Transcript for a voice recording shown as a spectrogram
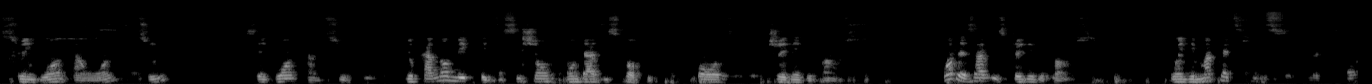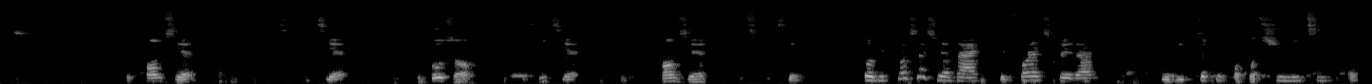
swing one and one, two, swing one and two, you cannot make a decision under this topic called trading the bounce. What exactly is trading the bounce? When the market hits resistance, it comes here, it hits here, it goes up, it hits here, it comes here, it hits here. So the process whereby the forex trader will be taking opportunity of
